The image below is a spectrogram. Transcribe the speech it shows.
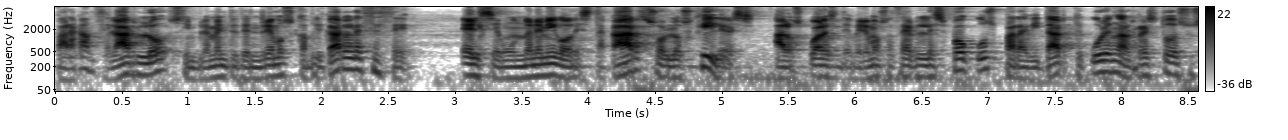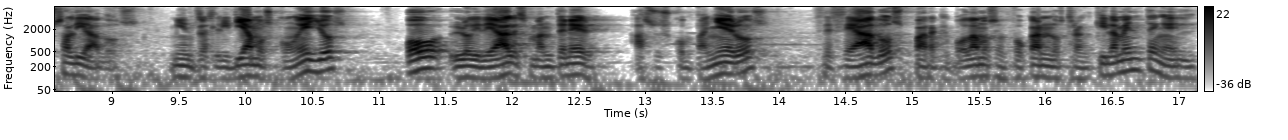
Para cancelarlo, simplemente tendremos que aplicarle CC. El segundo enemigo a destacar son los healers, a los cuales deberemos hacerles focus para evitar que curen al resto de sus aliados, mientras lidiamos con ellos, o lo ideal es mantener a sus compañeros CCados para que podamos enfocarnos tranquilamente en él.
